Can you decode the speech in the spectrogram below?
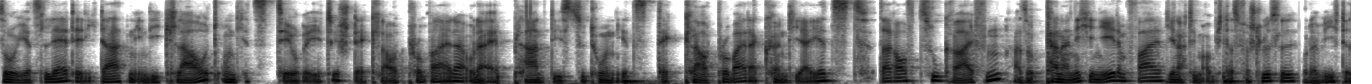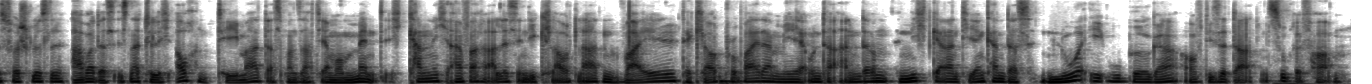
So, jetzt lädt er die Daten in die Cloud und jetzt theoretisch der Cloud-Provider oder er plant dies zu tun. Jetzt der Cloud-Provider könnte ja jetzt darauf zugreifen. Also kann er nicht in jedem Fall, je nachdem, ob ich das verschlüssel oder wie ich das verschlüssel. Aber das ist natürlich auch ein Thema, dass man sagt, ja, Moment, ich kann nicht einfach alles in die Cloud laden, weil der Cloud-Provider mir unter anderem nicht garantieren kann, dass nur EU-Bürger auf diese Daten Zugriff haben.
